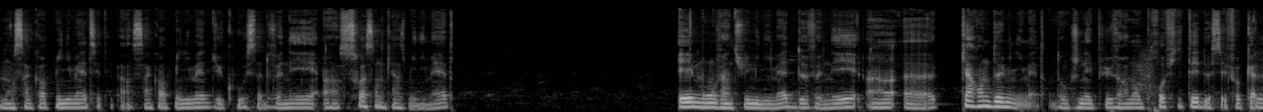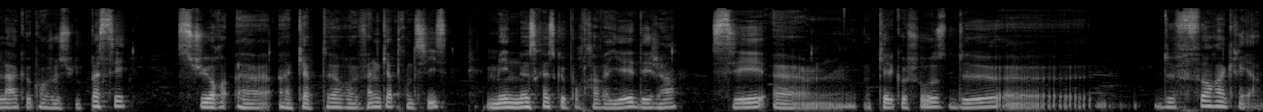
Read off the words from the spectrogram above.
mon 50 mm, c'était pas un 50 mm, du coup, ça devenait un 75 mm. Et mon 28 mm devenait un 42 euh, mm. Donc je n'ai pu vraiment profiter de ces focales-là que quand je suis passé sur euh, un capteur 24-36. Mais ne serait-ce que pour travailler, déjà, c'est euh, quelque chose de, de fort agréable.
